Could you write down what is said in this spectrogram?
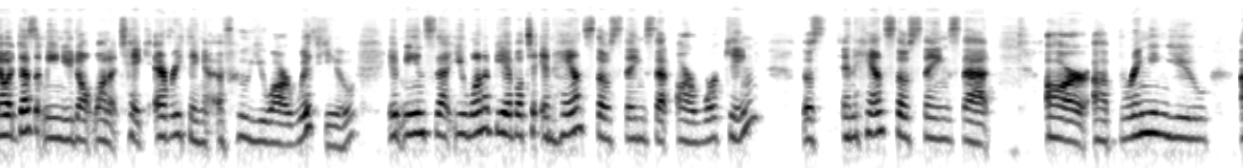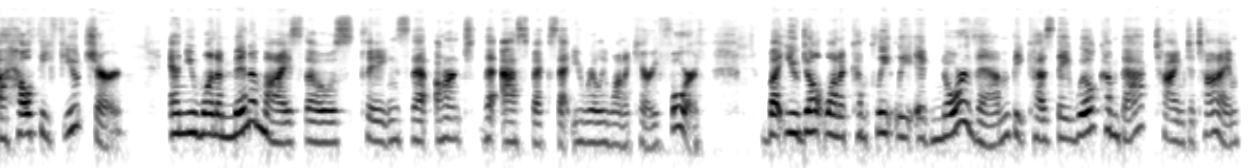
Now, it doesn't mean you don't want to take everything of who you are with you. It means that you want to be able to enhance those things that are working, those enhance those things that are uh, bringing you a healthy future. And you want to minimize those things that aren't the aspects that you really want to carry forth but you don't want to completely ignore them because they will come back time to time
